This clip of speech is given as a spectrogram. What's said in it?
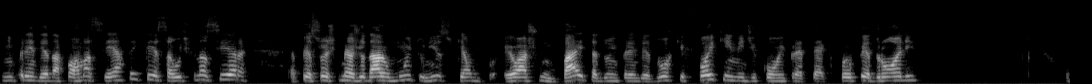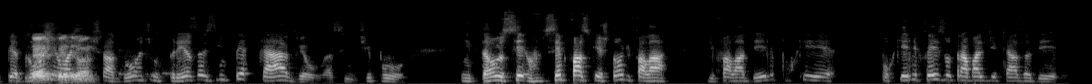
empreender da forma certa e ter saúde financeira. Pessoas que me ajudaram muito nisso, que é um, eu acho um baita do empreendedor, que foi quem me indicou o Empretec, foi o Pedrone. O Pedrone é, é um administrador de empresas impecável, assim, tipo. Então eu sempre faço questão de falar de falar dele porque porque ele fez o trabalho de casa dele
